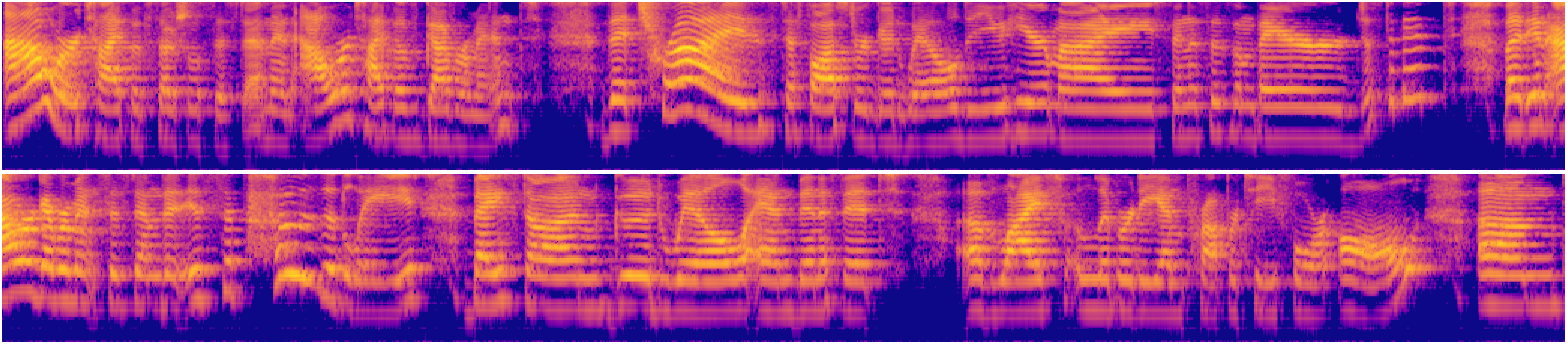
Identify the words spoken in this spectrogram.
our type of social system and our type of government that tries to foster goodwill. Do you hear my cynicism there just a bit? But in our government system that is supposedly based on goodwill and benefit of life, liberty, and property for all, um,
